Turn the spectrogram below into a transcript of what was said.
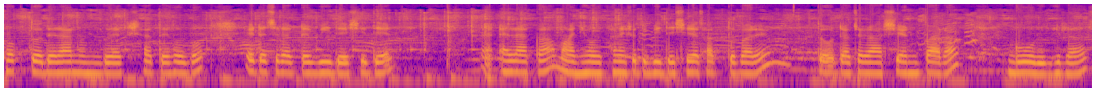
ভক্তদের আনন্দ একসাথে হলো। এটা ছিল একটা বিদেশিদের এলাকা মানে ওইখানে শুধু বিদেশিরা থাকতে পারে। তো ওটা হচ্ছে রাশিয়ান পাড়া গৌরভিলাস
